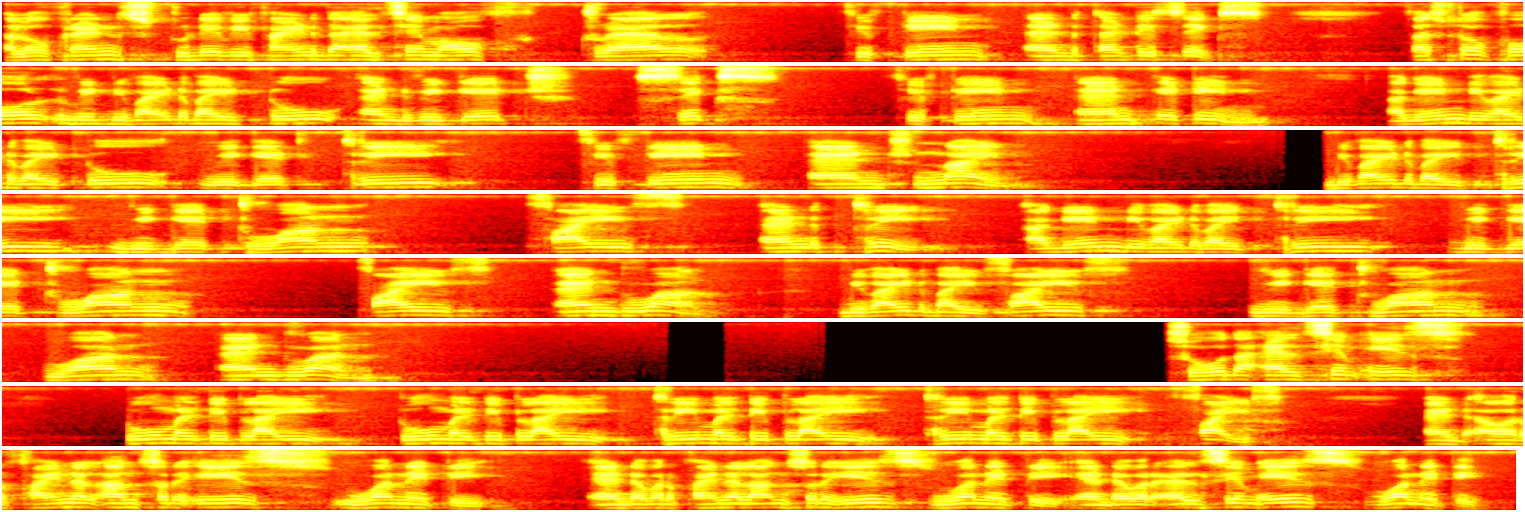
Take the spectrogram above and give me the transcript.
Hello friends, today we find the LCM of 12, 15 and 36. First of all, we divide by 2 and we get 6, 15 and 18. Again divide by 2, we get 3, 15 and 9. Divide by 3, we get 1, 5 and 3. Again divide by 3, we get 1, 5 and 1. Divide by 5, we get 1, 1 and 1. So the LCM is 2 multiply 2 multiply 3 multiply 3 multiply 5 and our final answer is 180 and our final answer is 180 and our LCM is 180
